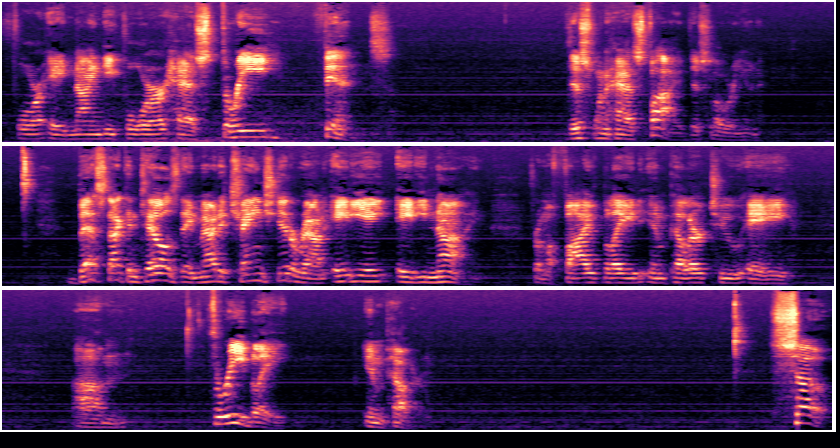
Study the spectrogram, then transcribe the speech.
for a 94 has three fins. This one has five, this lower unit. Best I can tell is they might have changed it around 88, 89 from a five blade impeller to a um, three blade impeller. So,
